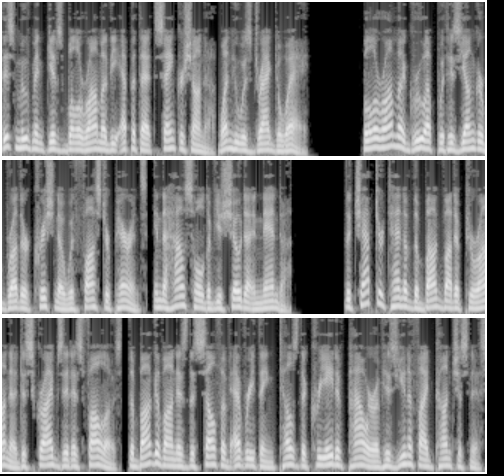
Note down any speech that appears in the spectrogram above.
this movement gives Balarama the epithet Sankarshana one who was dragged away. Balarama grew up with his younger brother Krishna with foster parents, in the household of Yashoda and Nanda. The chapter 10 of the Bhagavata Purana describes it as follows, the Bhagavan as the self of everything tells the creative power of his unified consciousness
